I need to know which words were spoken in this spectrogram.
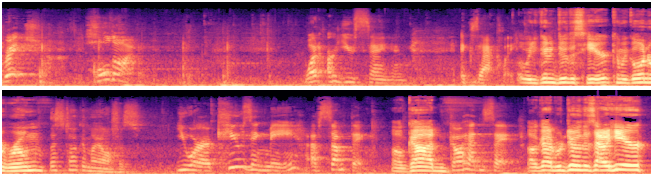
Rich! Hold on. What are you saying exactly? Oh, are you gonna do this here? Can we go in a room? Let's talk in my office. You are accusing me of something. Oh god. Go ahead and say it. Oh god, we're doing this out here.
